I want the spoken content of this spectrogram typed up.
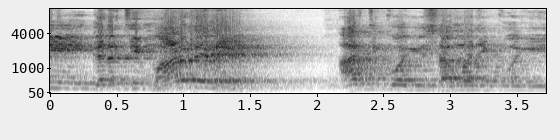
ಜಾತಿ ಗಣತಿ ಮಾಡದೇನೆ ಆರ್ಥಿಕವಾಗಿ, ಸಾಮಾಜಿಕವಾಗಿ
